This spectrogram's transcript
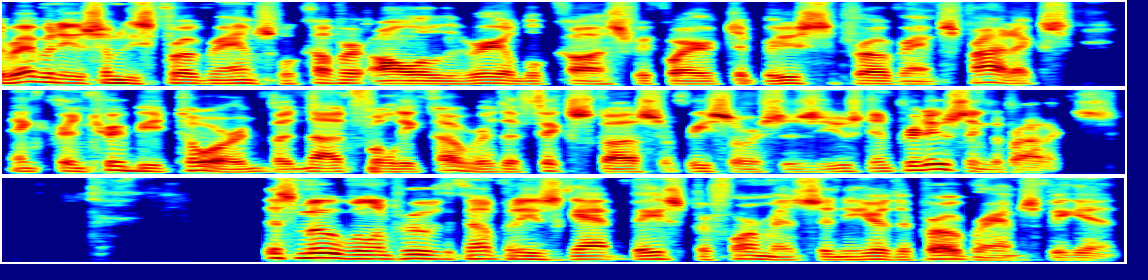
The revenues from these programs will cover all of the variable costs required to produce the program's products and contribute toward, but not fully cover, the fixed costs of resources used in producing the products. This move will improve the company's GAAP-based performance in the year the programs begin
